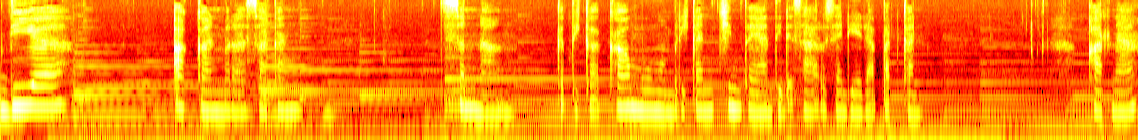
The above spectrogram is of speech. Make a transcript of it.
dia akan merasakan senang ketika kamu memberikan cinta yang tidak seharusnya dia dapatkan. Karena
